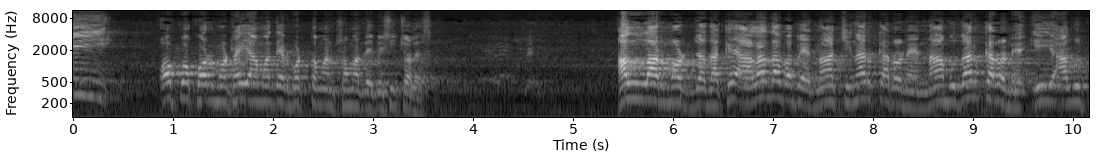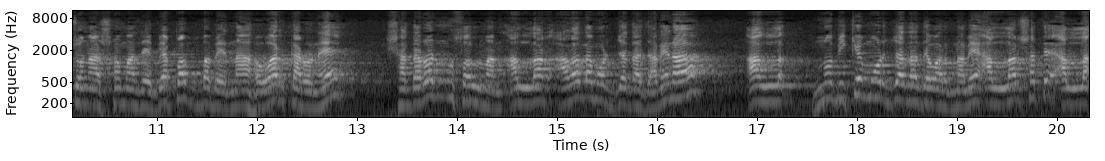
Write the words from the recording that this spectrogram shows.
এই অপকর্মটাই আমাদের বর্তমান সমাজে বেশি চলেছে। আল্লাহর মর্যাদাকে আলাদাভাবে না চিনার কারণে, না বুঝার কারণে, এই আলোচনা সমাজে ব্যাপকভাবে না হওয়ার কারণে সাধারণ মুসলমান আল্লাহর আলাদা মর্যাদা জানে না। আল্লাহ, নবীকে মর্যাদা দেওয়ার নামে আল্লাহর সাথে আল্লাহ,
